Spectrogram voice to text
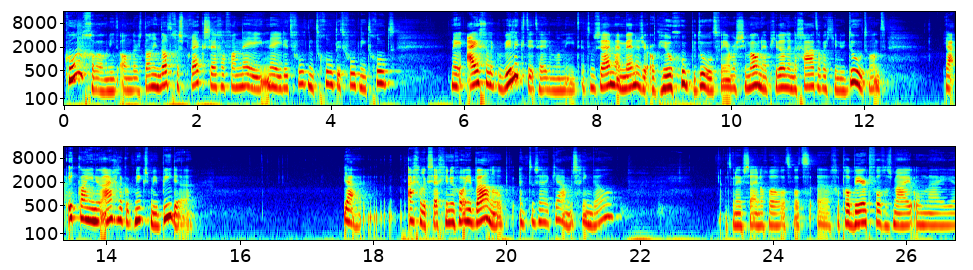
kon gewoon niet anders dan in dat gesprek zeggen van nee, nee, dit voelt niet goed, dit voelt niet goed. Nee, eigenlijk wil ik dit helemaal niet. En toen zei mijn manager ook heel goed bedoeld van ja, maar Simone, heb je wel in de gaten wat je nu doet? Want ja, ik kan je nu eigenlijk ook niks meer bieden. Ja, eigenlijk zeg je nu gewoon je baan op. En toen zei ik ja, misschien wel. En toen heeft zij nog wel wat, wat uh, geprobeerd volgens mij om mij uh,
